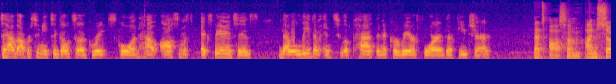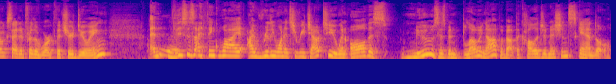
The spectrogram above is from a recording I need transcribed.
to have the opportunity to go to a great school and have awesome experiences that will lead them into a path and a career for their future. That's awesome. I'm so excited for the work that you're doing. And this is, I think, why I really wanted to reach out to you when all this news has been blowing up about the college admissions scandal.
